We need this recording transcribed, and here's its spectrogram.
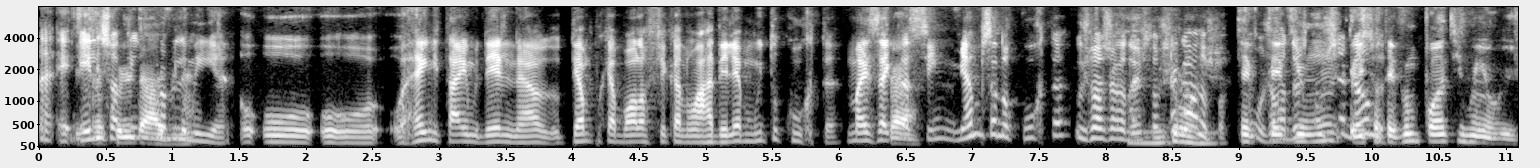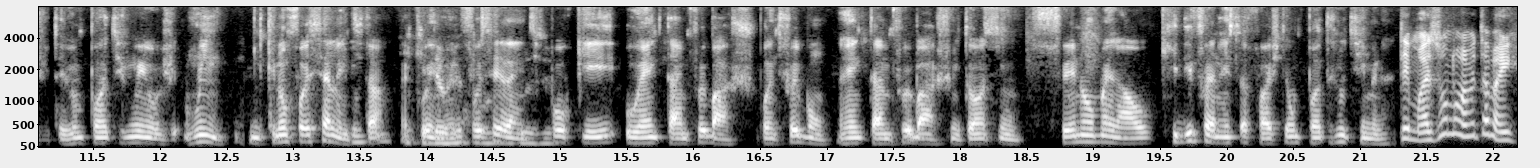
É, ele só tem um né? probleminha. Né? O, o, o, hang time dele, né? O tempo que a bola fica no ar dele é muito curta. Mas ainda é. assim, mesmo sendo curta, os nossos jogadores estão chegando, pô. Teve, teve um, ele só teve um punch ruim hoje. Teve um punch ruim hoje. Ruim. Que não foi excelente, tá? É foi, ruim, foi excelente. Porque o hang time foi baixo. O punch foi bom. O hang time foi baixo. Então, assim, fenomenal. Que diferença faz ter um punter no time, né? Tem mais um nome também.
